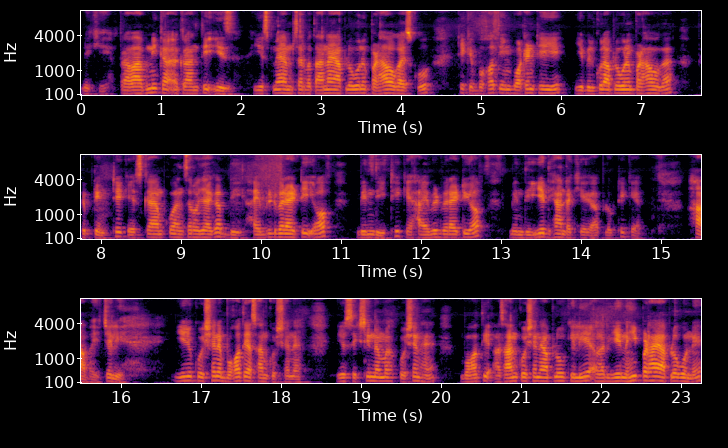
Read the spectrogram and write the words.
देखिए, प्रभावनी क्रांति इज़ इसमें आंसर बताना है, आप लोगों ने पढ़ा होगा इसको। ठीक है, बहुत ही इंपॉर्टेंट है ये ये बिल्कुल आप लोगों ने पढ़ा होगा। फिफ्टीन ठीक है, इसका हमको आंसर हो जाएगा B hybrid variety of bhindi, ठीक है हाइब्रिड वेराइटी ऑफ़ बिंदी, ये ध्यान रखिएगा आप लोग, ठीक है। हाँ भाई, चलिए ये जो क्वेश्चन है, बहुत ही आसान क्वेश्चन है। ये सिक्सटीन नंबर का क्वेश्चन है, बहुत ही आसान क्वेश्चन है आप लोगों के लिए। अगर ये नहीं पढ़ा है आप लोगों ने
